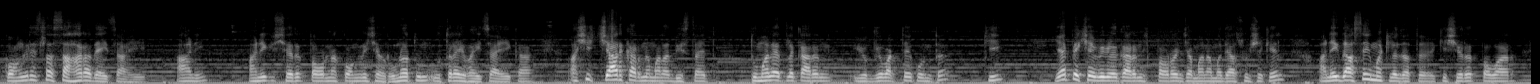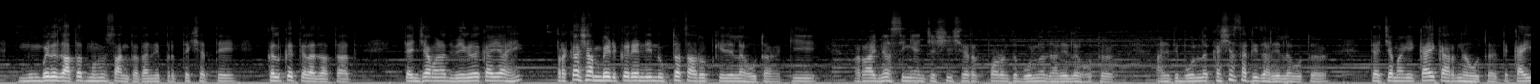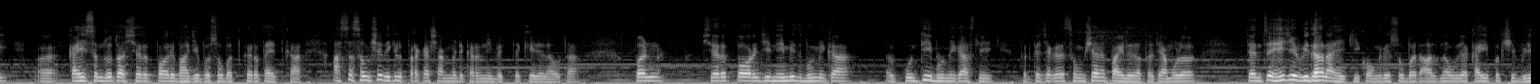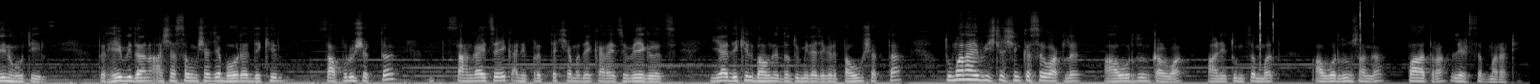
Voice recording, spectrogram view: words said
काँग्रेसला सहारा द्यायचा आहे. आणि आणि शरद पवारांना काँग्रेसच्या ऋणातून उतराई व्हायचं आहे का? अशी चार कारणं मला दिसत आहेत. तुम्हाला यातलं कारण योग्य वाटतंय कोणतं? की यापेक्षा वेगळं कारण पवारांच्या मनामध्ये असू शकेल. अनेकदा असंही म्हटलं जातं की शरद पवार मुंबईला जातात म्हणून सांगतात आणि प्रत्यक्षात ते कलकत्त्याला जातात. त्यांच्या मनात वेगळं काही आहे? प्रकाश आंबेडकर यांनी नुकताच आरोप केलेला होता की राजनाथ सिंग यांच्याशी शरद पवारांचं बोलणं झालेलं होतं आणि ते बोलणं कशासाठी झालेलं होतं? त्याच्यामागे काय कारणं होतं? ते काही काही समजवता शरद पवार हे भाजपसोबत करत आहेत का? असा संशय देखील प्रकाश आंबेडकरांनी व्यक्त केलेला होता. पण शरद पवारांची नेहमीच भूमिका कोणतीही भूमिका असली तर त्याच्याकडे संशयानं पाहिलं जातं. त्यामुळं त्यांचं हे जे विधान आहे की काँग्रेससोबत आज ना उद्या काही पक्ष विलीन होतील तर हे विधान अशा संशयाच्या भोवऱ्यात देखील सापडू शकतं. सांगायचं एक आणि प्रत्यक्षामध्ये करायचं वेगळंच. या देखील भावनेतनं तुम्ही त्याच्याकडे पाहू शकता. तुम्हाला हे विश्लेषण कसं वाटलं आवर्जून कळवा आणि तुमचं मत आवर्जून सांगा. पाहत राहा लेट्सअप मराठी.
